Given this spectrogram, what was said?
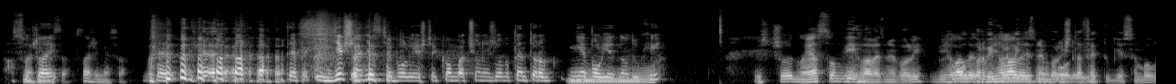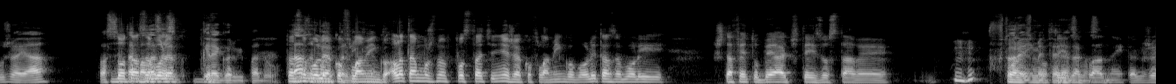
a sú snažíme to aj... sa, snažíme sa. To je, to je pekné. Kde všade ste boli ešte Combat Challenge, lebo tento rok nebol mm. jednoduchý? Víš čo, no ja som... V Výhlave sme boli. Výhlave, prvý, prvý, kde sme boli, štafetu, kde som bol už aj ja. Vlastne no, tam, tam boli, ako, Gregor vypadol. Tam, tam sme boli ako Flamingo, ale tam už sme v podstate, nie že ako Flamingo boli, tam sme boli štafetu behať v tej zostave, mm-hmm. v ktorej sme v tej vlastne. základnej, vlastne. takže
